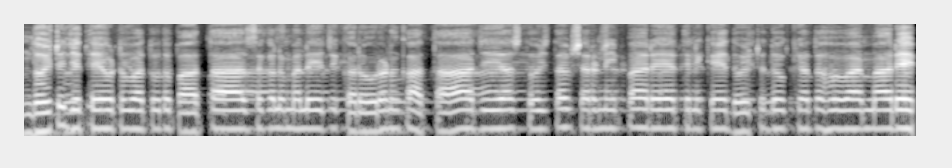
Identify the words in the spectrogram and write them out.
ਦੁਸ਼ਟ ਜਿਤੇ ਉਠਵਾ ਤੁਧ ਪਾਤਾ, ਸਗਲ ਮਲੇਚ ਕਰੋਰਣ ਘਾਤਾ, ਜੇ ਅਸਤੁਜ ਤਬ ਸ਼ਰਣੀ ਪਰੇ, ਤਿਨਕੇ ਦੁਸ਼ਟ ਦੁਖਿਤ ਹੋਵੈ ਮਾਰੇ।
